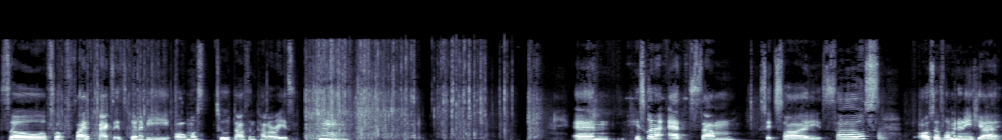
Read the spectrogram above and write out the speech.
So for five packs, it's gonna be almost 2,000 calories. Hmm. and he's gonna add some sweet soy sauce also from indonesia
